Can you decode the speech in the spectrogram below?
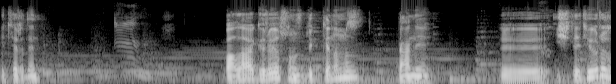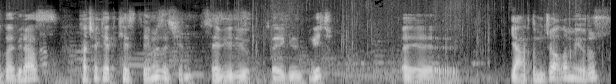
Bitirdin. Vallahi görüyorsunuz dükkanımız yani e, işletiyoruz da biraz kaçak et kestiğimiz için sevgili YouTube, sevgili Twitch e, yardımcı alamıyoruz.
